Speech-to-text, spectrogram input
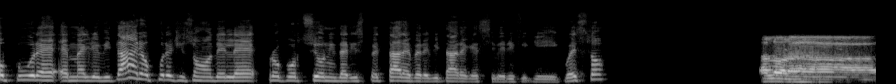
oppure è meglio evitare, oppure ci sono delle proporzioni da rispettare per evitare che si verifichi questo? Allora,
